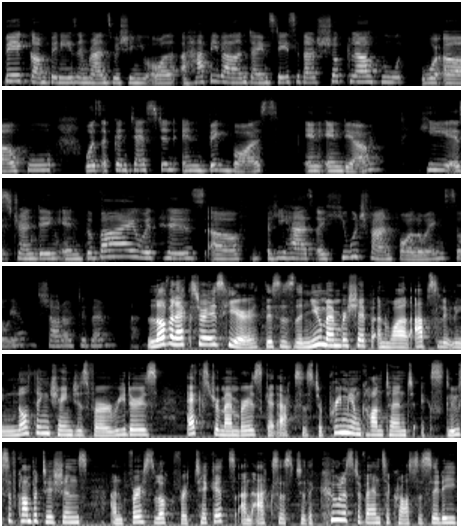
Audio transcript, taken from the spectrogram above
big companies and brands wishing you all a happy Valentine's Day. Siddharth Shukla, who were uh, who was a contestant in Bigg Boss in India. He is trending in Dubai with his uh he has a huge fan following. So yeah, shout out to them. Lovin Extra is here. This is the new membership, and while absolutely nothing changes for our readers, extra members get access to premium content, exclusive competitions, and first look for tickets and access to the coolest events across the city,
